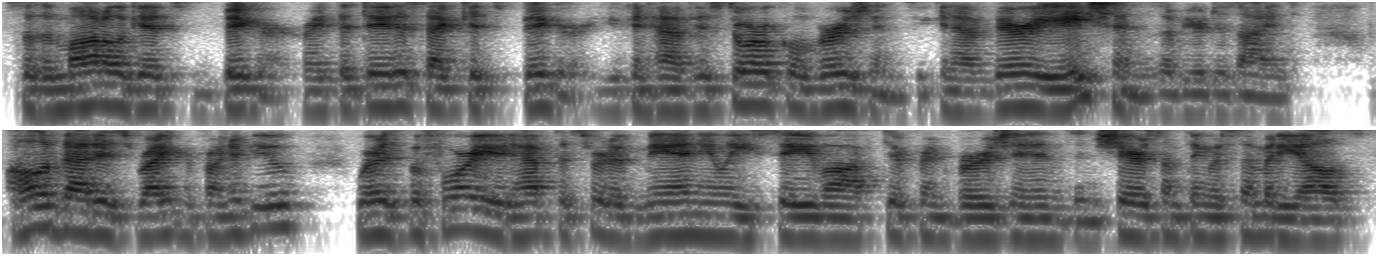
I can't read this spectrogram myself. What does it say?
So the model gets bigger right? The data set gets bigger. You can have historical versions. You can have variations of your designs. All of that is right in front of you whereas before you'd have to sort of manually save off different versions and share something with somebody else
